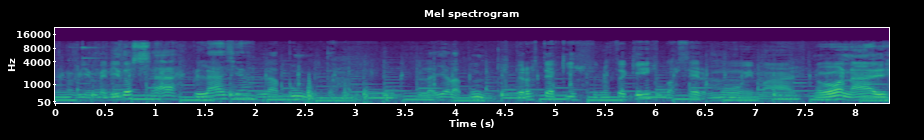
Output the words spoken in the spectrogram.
Bueno, bienvenidos a Playa La Punta. Playa La Punta. Espero esté aquí. Si no está aquí, va a ser muy mal. No veo a nadie.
